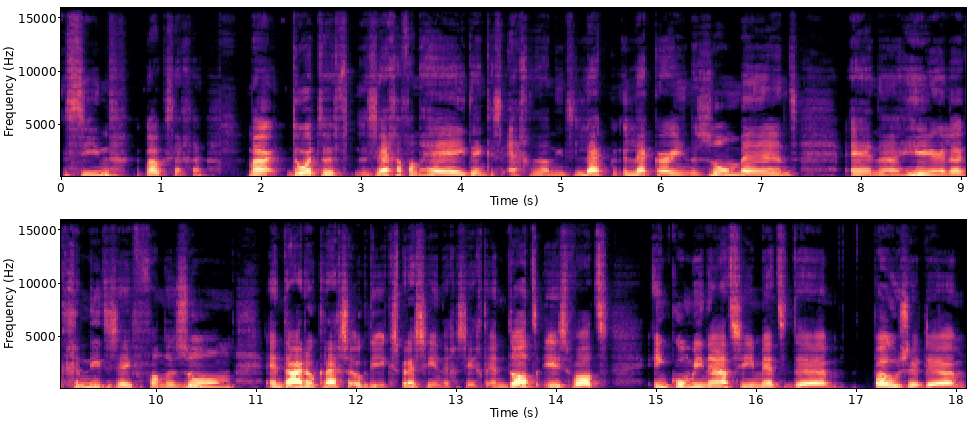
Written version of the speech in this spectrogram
zien, wou ik zeggen. Maar door te zeggen van, hé, hey, denk eens echt dat niet lekker in de zon bent. En uh, heerlijk, geniet eens even van de zon. En daardoor krijgt ze ook die expressie in het gezicht. En dat is wat in combinatie met de pose, de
